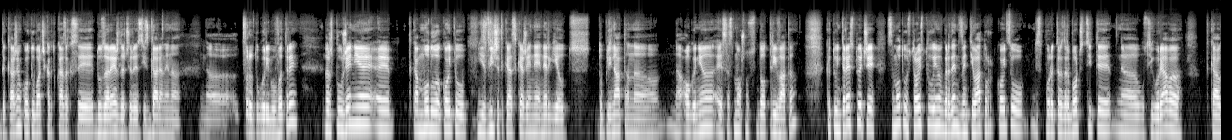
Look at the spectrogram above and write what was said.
да кажем, който обаче, както казах, се дозарежда чрез изгаряне на, на твърдото гориво вътре. На разположение е така модула, който извлича, така да се каже, не енергия от топлината на, на огъня е с мощност до 3 вата. Като интересното е, че самото устройство има вграден вентилатор, който според разработчиците осигурява така,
